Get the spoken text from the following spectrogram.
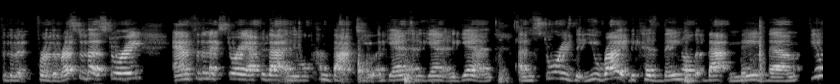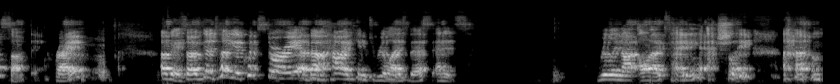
for the for the rest of that story and for the next story after that, and they will come back to you again and again and again. And the stories that you write because they know that that made them feel something, right? Okay, so I was going to tell you a quick story about how I came to realize this, and it's really not all that exciting, actually. Um,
